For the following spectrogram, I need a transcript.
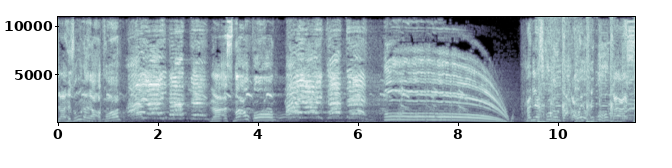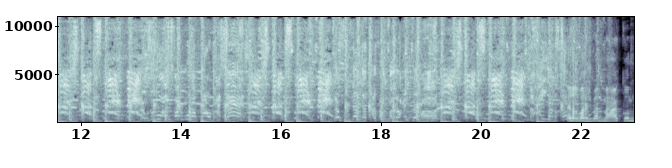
جاهزون يا أطفال؟ آي آي كابتن. لا أسمعكم. آي آي كابتن. أوه. من يسكن البحر ويحبه الناس. لونه أصفر مربع حساس. لو كنت تبحث عن فرح البحار إيه الأخبار يا شباب؟ معاكم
